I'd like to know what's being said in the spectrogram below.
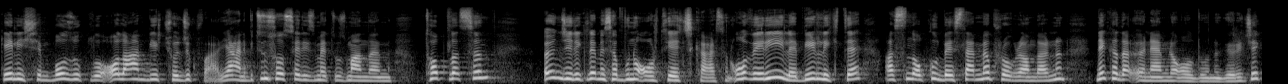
gelişim bozukluğu olan bir çocuk var. Yani bütün sosyal hizmet uzmanlarını toplasın. Öncelikle mesela bunu ortaya çıkarsın. O veriyle birlikte aslında okul beslenme programlarının ne kadar önemli olduğunu görecek.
